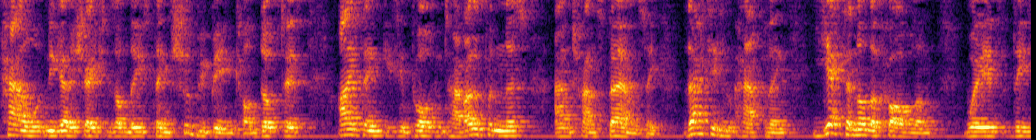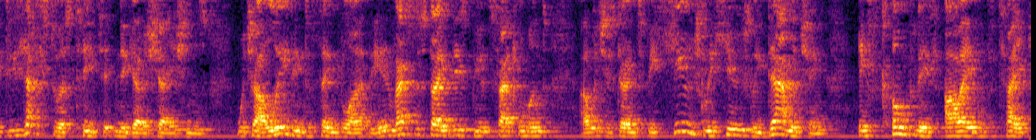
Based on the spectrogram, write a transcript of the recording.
how negotiations on these things should be being conducted. I think it's important to have openness and transparency. That isn't happening. Yet another problem with these disastrous TTIP negotiations, which are leading to things like the investor state dispute settlement, uh, which is going to be hugely, hugely damaging if companies are able to take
